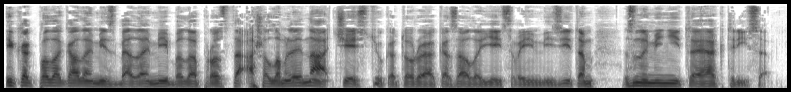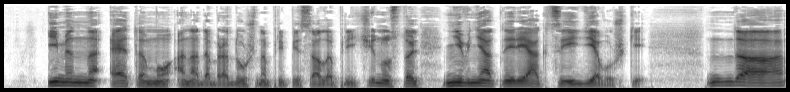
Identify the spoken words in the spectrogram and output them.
и, как полагала мисс Беллами, была просто ошеломлена честью, которую оказала ей своим визитом знаменитая актриса. Именно этому она добродушно приписала причину столь невнятной реакции девушки. «Да,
